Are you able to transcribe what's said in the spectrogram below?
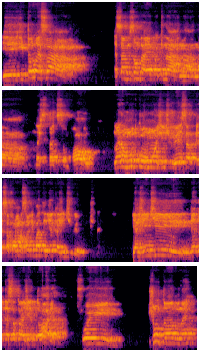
e, então, essa, essa visão da época aqui na, na, na, na, cidade de São Paulo, não era muito comum a gente ver essa, essa formação de bateria que a gente vê hoje. Né? E a gente, dentro dessa trajetória, foi juntando, né?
